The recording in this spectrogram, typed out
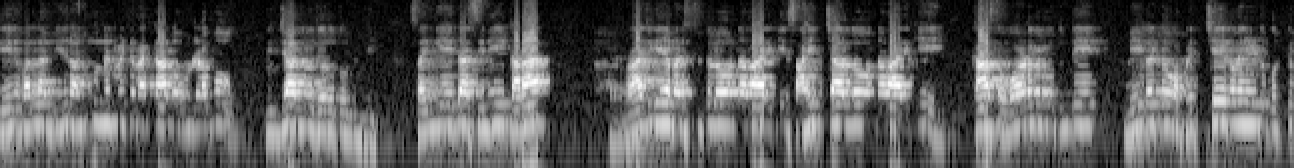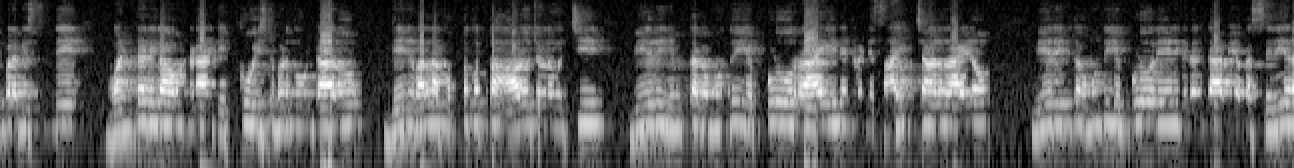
దీనివల్ల మీరు అనుకున్నటువంటి రంగాల్లో ఉండడము విద్యార్థులు జరుగుతుంది సంగీత సినీ కళ రాజకీయ పరిస్థితుల్లో ఉన్న వారికి సాహిత్యాల్లో ఉన్న వారికి కాస్త ఓడగలుగుతుంది. మీకంటే ఒక ప్రత్యేకమైన గుర్తింపు లభిస్తుంది. ఒంటరిగా ఉండడానికి ఎక్కువ ఇష్టపడుతూ ఉంటారు. దీనివల్ల కొత్త కొత్త ఆలోచనలు వచ్చి మీరు ఇంతకు ముందు ఎప్పుడూ రాయినటువంటి సాహిత్యాలు రాయడం మీరు ఇంతకు ముందు ఎప్పుడూ లేని విధంగా మీ యొక్క శరీర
